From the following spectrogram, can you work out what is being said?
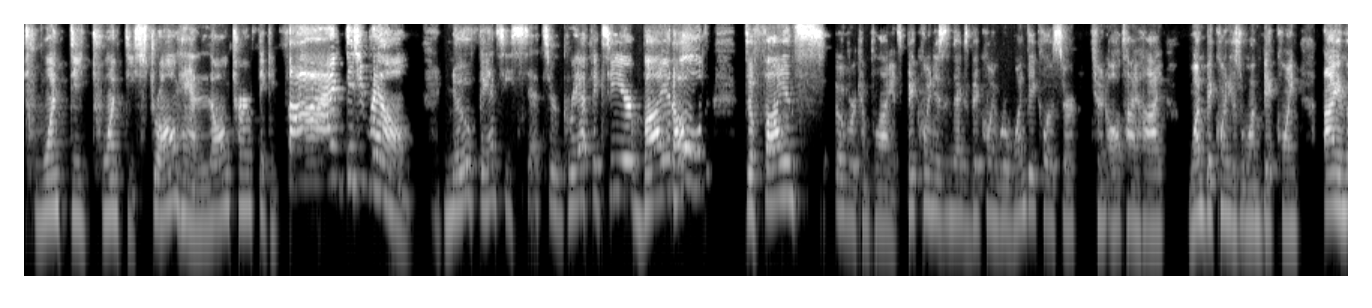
2020. Strong hand, long term thinking, five digit realm. No fancy sets or graphics here. Buy and hold. Defiance over compliance. Bitcoin is the next Bitcoin. We're one day closer to an all-time high. One Bitcoin is one Bitcoin. I am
